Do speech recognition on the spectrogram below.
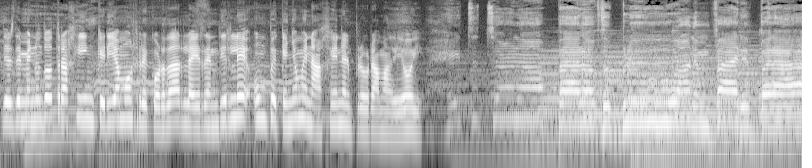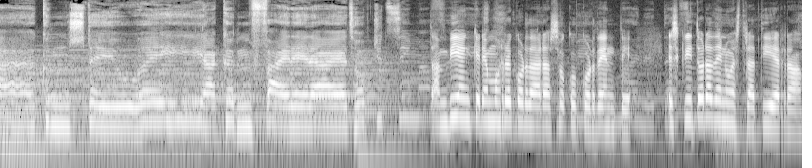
Desde Menudo Trajín queríamos recordarla y rendirle un pequeño homenaje en el programa de hoy. También queremos recordar a Soco Cordente, escritora de nuestra tierra,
